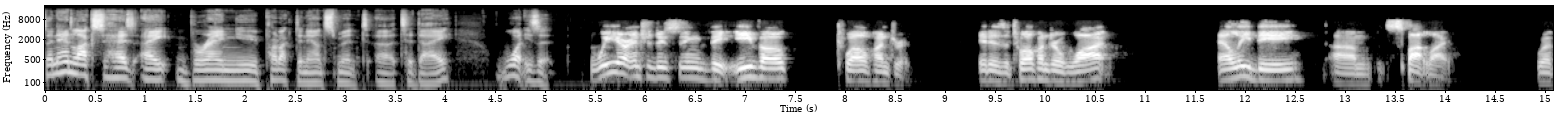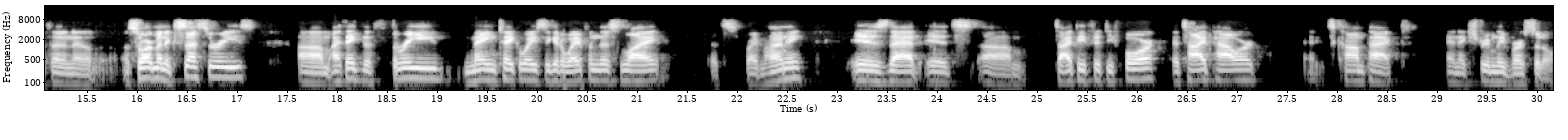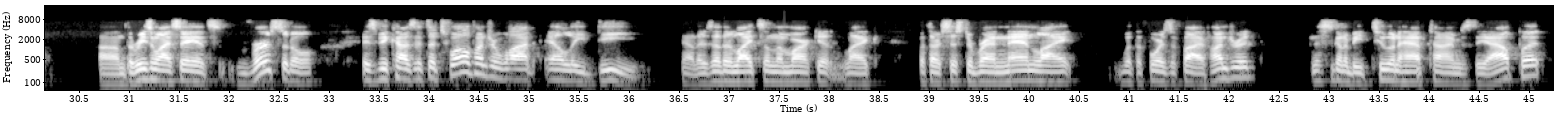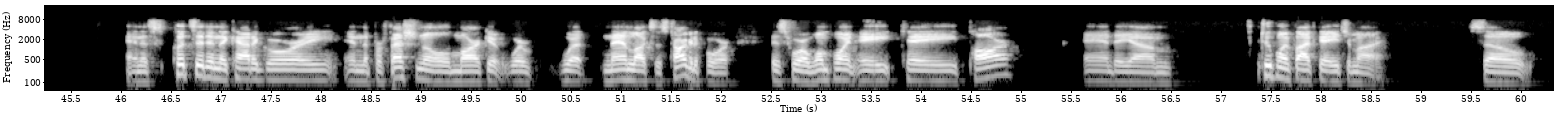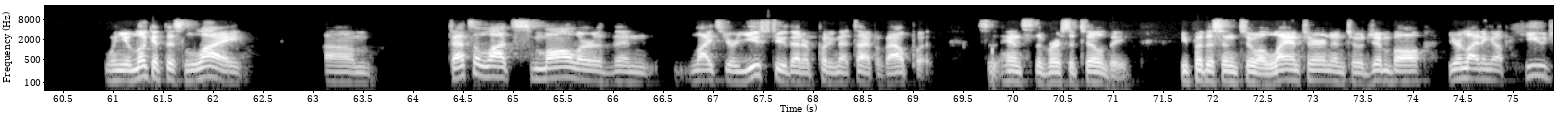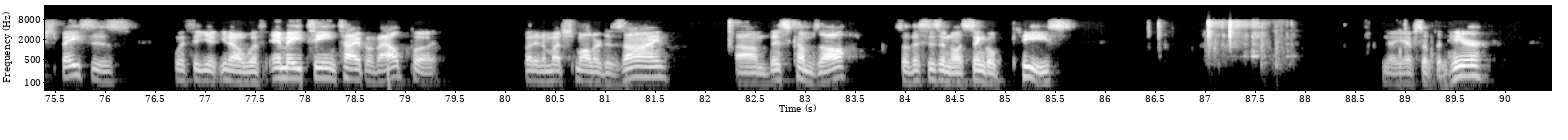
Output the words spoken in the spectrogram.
So Nanlux has a brand new product announcement uh, today. What is it? We are introducing the Evoke 1200. It is a 1200 watt LED um, spotlight with an uh, assortment accessories. Um, I think the three main takeaways to get away from this light that's right behind me is that it's um, it's IP54, it's high powered, it's compact, and extremely versatile. Um, the reason why I say it's versatile is because it's a 1200 watt LED. Now, there's other lights on the market, like with our sister brand Nanlite with the Forza 500. This is going to be two and a half times the output. And it puts it in the category in the professional market where what Nanlux is targeted for is for a 1.8K PAR and a um, 2.5K HMI. So when you look at this light, um, that's a lot smaller than lights you're used to that are putting that type of output. So hence the versatility. You put this into a lantern, into a gym ball, you're lighting up huge spaces with the you know with M18 type of output, but in a much smaller design. Um, this comes off, so this isn't a single piece. Now you have something here.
